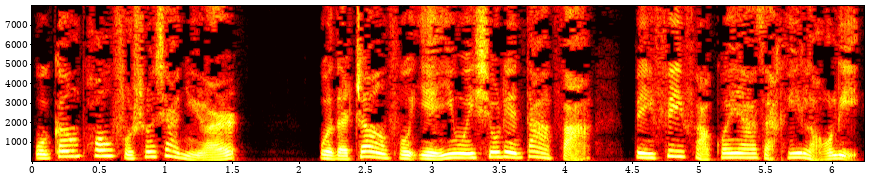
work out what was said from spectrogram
我刚剖腹生下女儿，我的丈夫也因为修炼大法。被非法关押在黑牢里，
